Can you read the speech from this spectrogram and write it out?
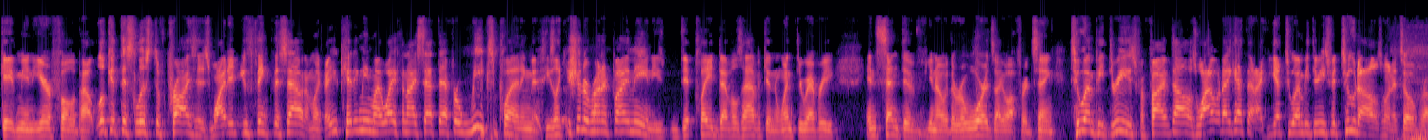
gave me an earful about look at this list of prizes. Why didn't you think this out? I'm like are you kidding me? My wife and i sat there for weeks planning this. He's like you should have run it by me. And he did, played devil's advocate and went through every incentive you know the rewards i offered saying two mp3s for five dollars. Why would i get that? I can get two mp3s for two dollars when it's over.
